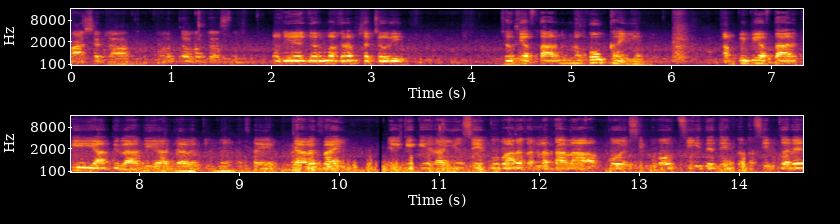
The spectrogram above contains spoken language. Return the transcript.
माशाल्लाह बहुत ज़बरदस्त। और ये गर्मा गर्म कचौरी जो कि अवतार में खूब खाई है। अभी भी अवतार की याद दिला दी आज जावेद तुमने। सही जावेद भाई दिल की गहराइयों से मुबारक। अल्लाह ताला आपको ऐसी बहुत सी ईदें देखना नसीब करे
